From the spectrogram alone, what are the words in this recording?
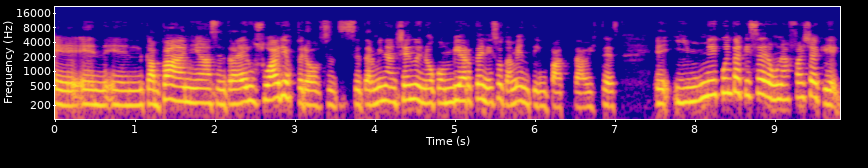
eh, en, campañas, en traer usuarios, pero se, terminan yendo y no convierten y eso también te impacta, ¿viste? Eh, y me di cuenta que esa era una falla que,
